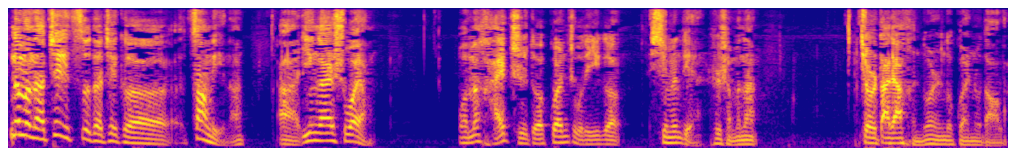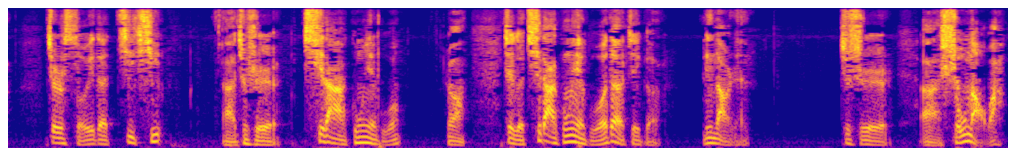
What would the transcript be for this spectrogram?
那么呢，这次的这个葬礼呢，啊，应该说呀，我们还值得关注的一个新闻点是什么呢？就是大家很多人都关注到了，就是所谓的 G 七，啊，就是七大工业国，是吧？这个七大工业国的这个领导人，就是啊首脑吧，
